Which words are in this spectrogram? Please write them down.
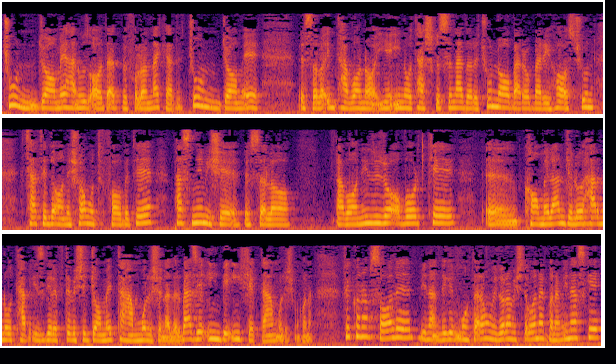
چون جامعه هنوز عادت به فلان نکرده چون جامعه اصطلاح این توانایی اینو تشخیص نداره چون نابرابری هاست چون سطح دانش ها متفاوته پس نمیشه به اصطلاح قوانینی رو آورد که کاملا جلو هر نوع تبعیض گرفته بشه جامعه تحملش نداره. بعضی این به این شکل تحملش می‌کنن. فکر کنم سوال بیننده محترم امیدوارم اشتباه نکنم این است که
